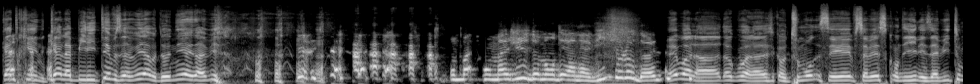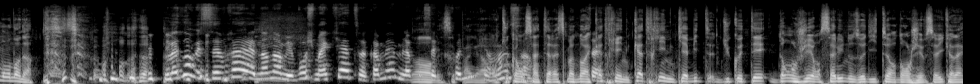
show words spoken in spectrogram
Catherine, quelle habilité vous avez à me donner un avis? On m'a juste demandé un avis, je le donne. Et voilà, donc voilà, c'est comme tout le monde. Vous savez ce qu'on dit, les avis, tout le monde en a. bah non, mais c'est vrai. Non, non, mais bon, je m'inquiète quand même là, pour cette chronique. Hein, en tout cas, on s'intéresse maintenant à Catherine. Catherine qui habite du côté d'Angers. On salue nos auditeurs d'Angers. Vous savez qu'on a,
